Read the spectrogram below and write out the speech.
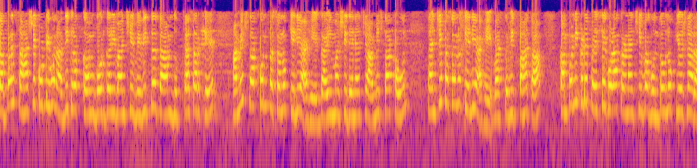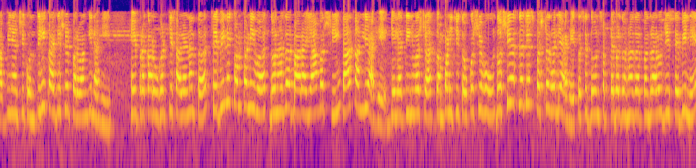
तब्बल सहाशे कोटीहून अधिक रक्कम गोरगरिबांची विविध दाम दुपट्यासारखे आमिष दाखवून फसवणूक केली आहे. गाई म्हशी देण्याचे आमिष दाखवून त्यांची फसवणूक केली आहे. वास्तविक पाहता कंपनीकडे पैसे गोळा करण्याची व गुंतवणूक योजना राबविण्याची कोणतीही कायदेशीर परवानगी नाही. हे प्रकार उघडकीस आल्यानंतर सेबीने कंपनीवर दोन हजार बारा या वर्षी तास आणली आहे. गेल्या तीन वर्षात कंपनीची चौकशी होऊन दोषी असल्याचे स्पष्ट झाले आहे. तसेच दोन सप्टेंबर दोन हजार पंधरा रोजी सेबीने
